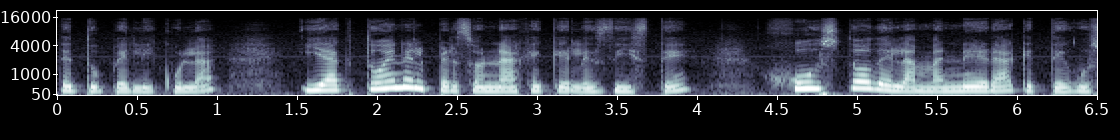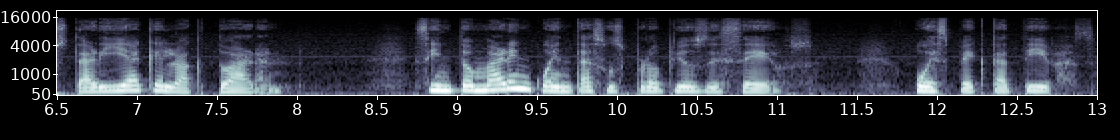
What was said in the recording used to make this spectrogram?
de tu película y actúen el personaje que les diste justo de la manera que te gustaría que lo actuaran, sin tomar en cuenta sus propios deseos o expectativas.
